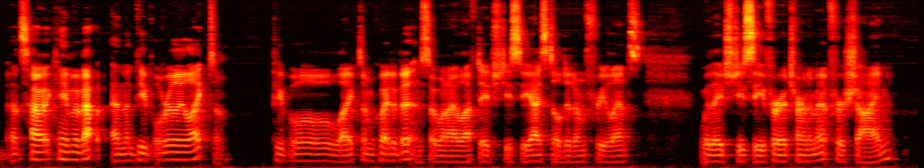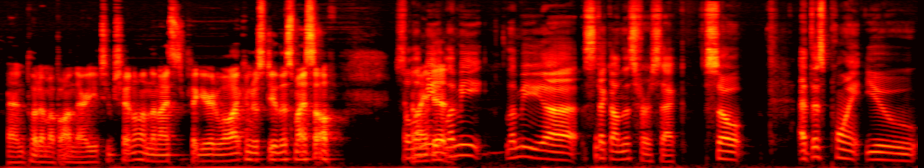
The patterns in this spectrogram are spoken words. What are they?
that's how it came about. And then people really liked him. People liked him quite a bit. And so when I left HTC, I still did him freelance with HTC for a tournament for Shine and put him up on their YouTube channel. And then I figured, well, I can just do this myself. So and let me let me let me uh, stick on this for a sec. So at this point, you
